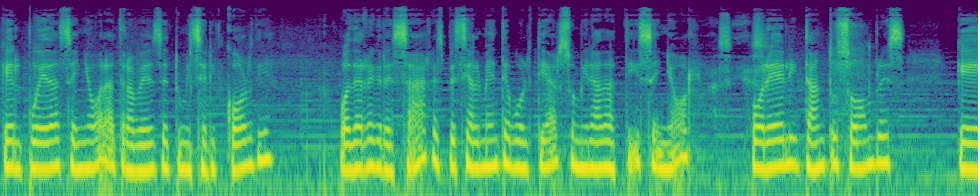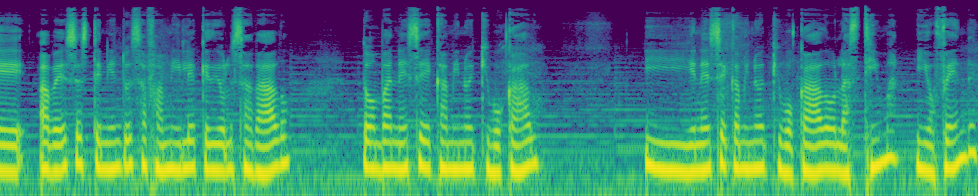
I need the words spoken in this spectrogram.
que Él pueda, Señor, a través de tu misericordia, poder regresar, especialmente voltear su mirada a ti, Señor, por Él y tantos hombres que a veces teniendo esa familia que Dios les ha dado, toman ese camino equivocado y en ese camino equivocado lastiman y ofenden.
